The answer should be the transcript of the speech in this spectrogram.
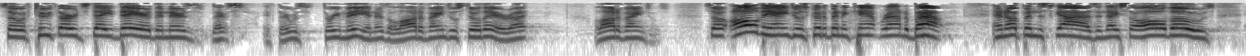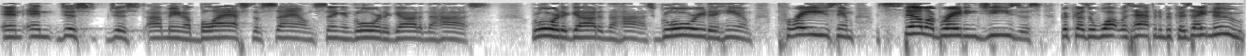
So if two thirds stayed there, then there's, there's, if there was three million, there's a lot of angels still there, right? A lot of angels. So all the angels could have been encamped round about and up in the skies and they saw all those and, and just, just, I mean, a blast of sound singing glory to God in the highest. Glory to God in the highest. Glory to Him. Praise Him. Celebrating Jesus because of what was happening because they knew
